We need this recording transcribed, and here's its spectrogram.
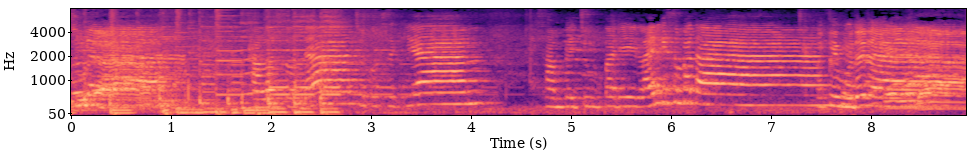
Sudah. Kalau sudah cukup sekian. Sampai jumpa di lain kesempatan. Oke, Bu, dadah. Dadah.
